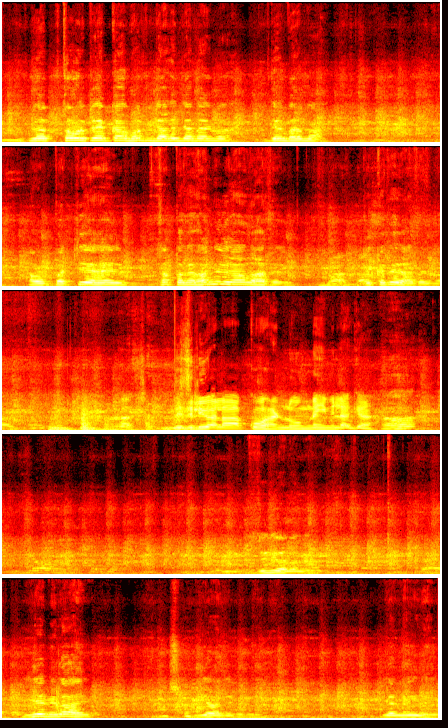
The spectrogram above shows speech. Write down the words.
मतलब सौ रुपये का बहुत ज़्यादा से ज़्यादा है दिन भर में। और बच्चे हैं सब परेशानी लगा रहा था। दिक्कतें रहा था बिजली वाला आपको हैंडलूम नहीं मिला क्या? हाँ। दिल्ली वाला नहीं। ये मिला है। अच्छा। ये वाले मिली। ये नहीं है।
